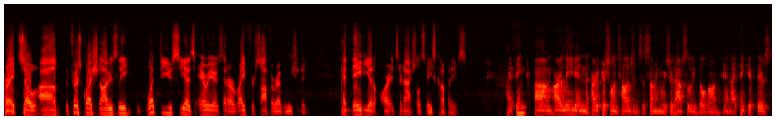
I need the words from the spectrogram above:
All right. So um, the first question, obviously, what do you see as areas that are ripe for software revolution in Canadian or international space companies? I think um, our lead in artificial intelligence is something we should absolutely build on. And I think if there's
